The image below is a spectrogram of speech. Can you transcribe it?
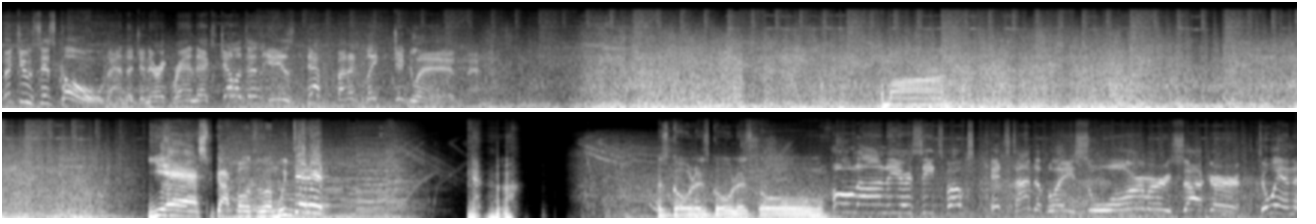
The juice is cold, and the generic Brand X gelatin is definitely jiggling. Come on. Yes, we got both of them. We did it. let's go, let's go, let's go. Folks. It's time to play Swarmer Soccer. To win,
